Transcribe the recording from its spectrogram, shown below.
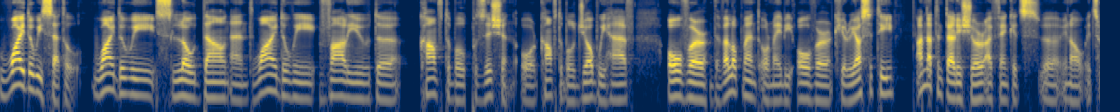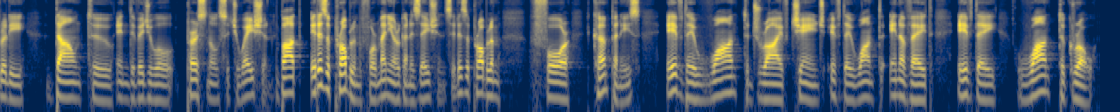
Why do we settle? Why do we slow down? And why do we value the comfortable position or comfortable job we have over development or maybe over curiosity? I'm not entirely sure. I think it's, uh, you know, it's really down to individual personal situation. But it is a problem for many organizations. It is a problem for companies if they want to drive change, if they want to innovate, if they want to grow.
